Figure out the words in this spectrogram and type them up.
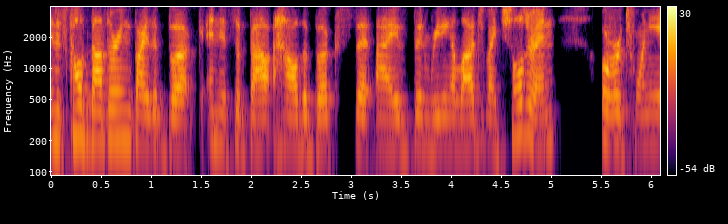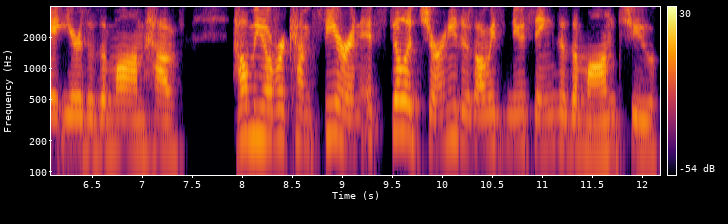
And it's called Mothering by the Book and it's about how the books that I've been reading aloud to my children over 28 years as a mom have helped me overcome fear and it's still a journey. There's always new things as a mom to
